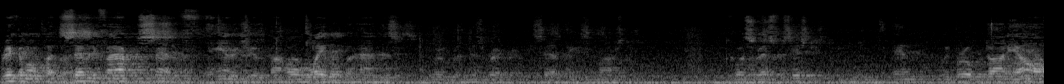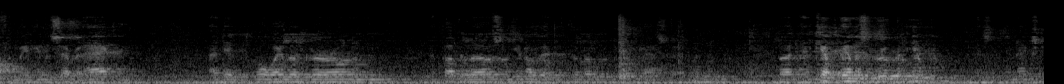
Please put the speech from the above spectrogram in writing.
Rick, I'm going to put 75% of the energy of my whole label behind this group and this record. He said, I think it's a monster. Of course, the rest was history. Then we broke Donnie off and made him a separate act. And I did Go Away Little Girl and The Puppy Loves, you know, the, the little, little guy stuff. But I kept them as a group and him as an extra.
